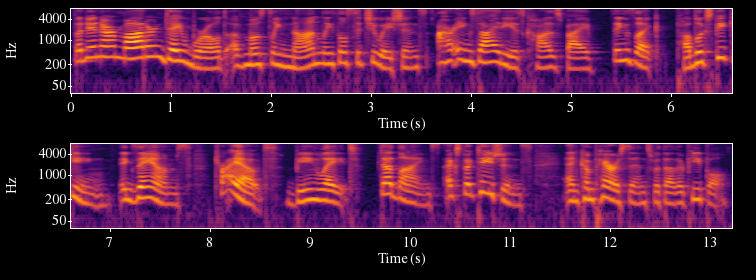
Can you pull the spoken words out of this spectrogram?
But in our modern day world of mostly non lethal situations, our anxiety is caused by things like public speaking, exams, tryouts, being late, deadlines, expectations, and comparisons with other people.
